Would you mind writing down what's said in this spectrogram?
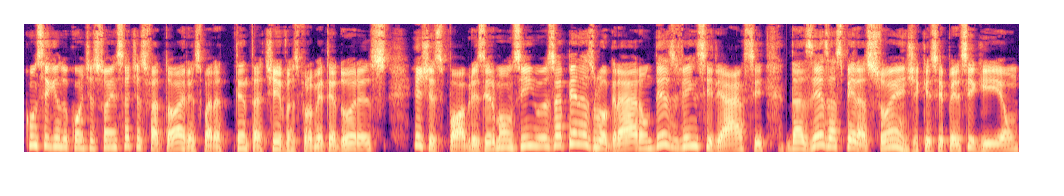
conseguindo condições satisfatórias para tentativas prometedoras, estes pobres irmãozinhos apenas lograram desvencilhar-se das exasperações de que se perseguiam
